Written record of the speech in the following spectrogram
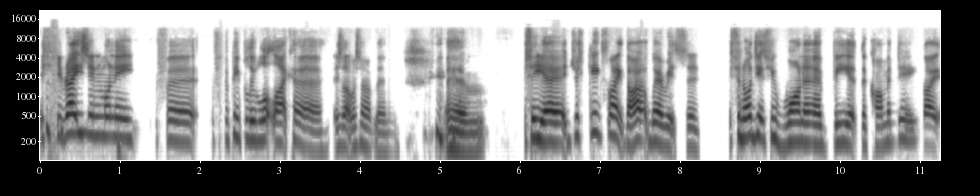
is she raising money for for people who look like her? Is that what's happening? um, so yeah, just gigs like that where it's a it's an audience who want to be at the comedy. Like,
